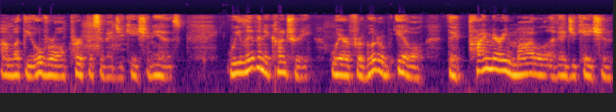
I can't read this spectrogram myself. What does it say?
on what the overall purpose of education is. We live in a country where, for good or ill, the primary model of education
